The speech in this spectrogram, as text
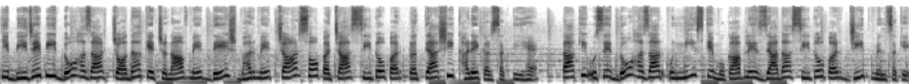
कि बीजेपी 2014 के चुनाव में देश भर में 450 सीटों पर प्रत्याशी खड़े कर सकती है। ताकि उसे 2019 के मुकाबले ज़्यादा सीटों पर जीत मिल सके।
